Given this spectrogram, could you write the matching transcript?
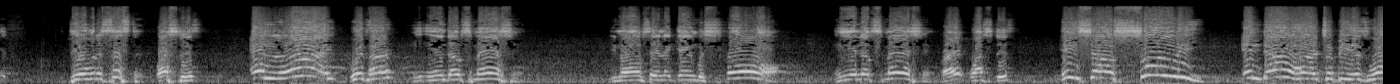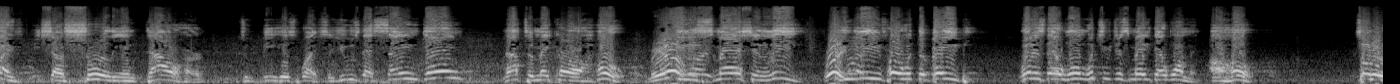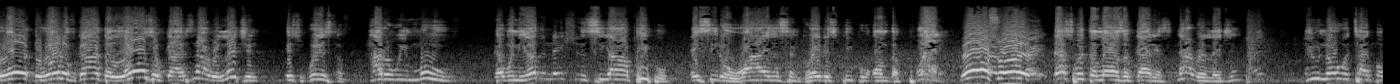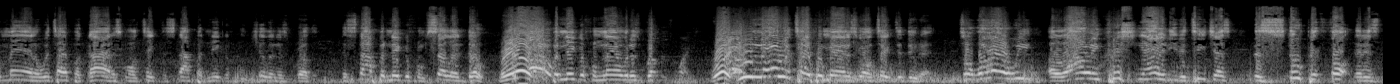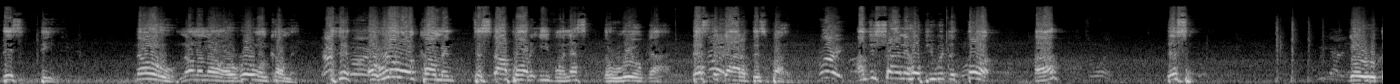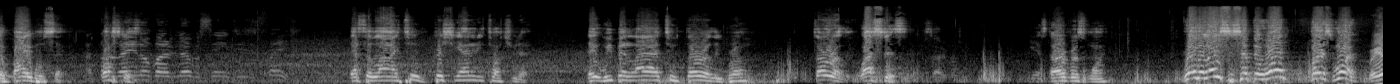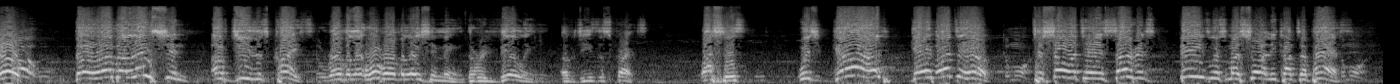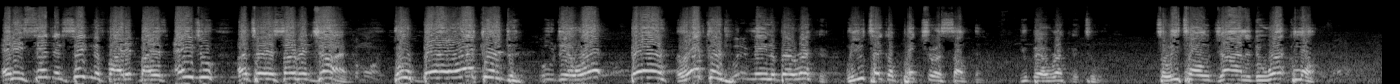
Deal with a sister. Watch this. and lie with her, He end up smashing. You know what I'm saying? That game was strong. He end up smashing, right? Watch this. He shall surely endow her to be his wife. He shall surely endow her to be his wife. So use that same game not to make her a hoe. Yeah. Meaning smash and leave. Right. You leave her with the baby. What is that one? What you just made that woman? A hoe. So the word, the word of God, the laws of God, it's not religion, it's wisdom. How do we move that when the other nations see our people, they see the wisest and greatest people on the planet? That's right. That's what the laws of God is, not religion. You know what type of man or what type of God it's going to take to stop a nigga from killing his brother, to stop a nigga from selling dope, Right to stop a nigga from laying with his brother's wife. Right. You know what type of man it's going to take to do that. So why are we allowing Christianity to teach us the stupid thought that is this deep? No, no, no, no. A real one coming. Right. a real one coming to stop all the evil, and that's the real God. That's the God of this Bible. Right. I'm just trying to help you with the thought, huh? This one. We gotta go with the Bible say. I thought Watch ain't this. nobody never seen Jesus' face. That's a lie too. Christianity taught you that. They, we've been lied to thoroughly, bro. Thoroughly. Watch this. Yeah, start at verse one. Revelation chapter 1, verse 1. The revelation of Jesus Christ, The revela- what revelation mean? The revealing of Jesus Christ. Watch this. which God gave unto him Come on. to show unto his servants things which must shortly come to pass. Come on. And he sent and signified it by his angel unto his servant John, Come on. who bear record. Who did what? Bear record. What do it mean to bear record? When you take a picture of something, you bear record to it. So he told John to do what? Come on.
